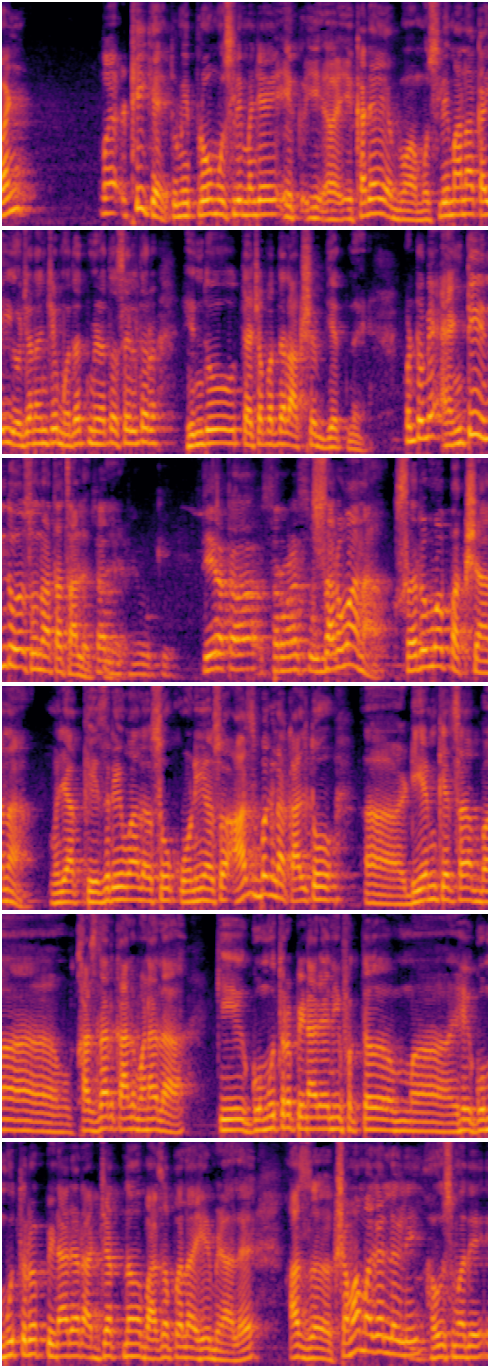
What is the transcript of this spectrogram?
पण प- ठीक आहे. तुम्ही प्रो मुस्लिम म्हणजे एक एखाद्या मुस्लिमांना काही योजनांची मदत मिळत असेल तर हिंदू त्याच्याबद्दल आक्षेप घेत नाही. पण तुम्ही अँटी हिंदू असून आता चालत ओके. ते आता सर्वांना सर्वांना सर्व पक्षांना म्हणजे केजरीवाल असो कोणी असो आज बघ ना काल तो डी एम केचा खासदार काल म्हणाला की गोमूत्र पिणाऱ्यांनी फक्त हे गोमूत्र पिणाऱ्या राज्यातनं भाजपला हे मिळालं आहे आज क्षमा मागायला लागली हाऊसमध्ये.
